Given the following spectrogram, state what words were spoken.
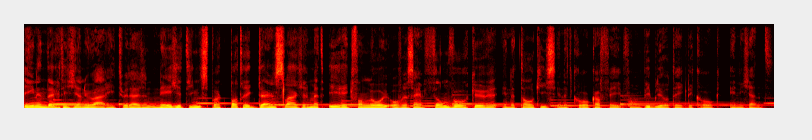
31 januari 2019 sprak Patrick Duinslager met Erik van Looy over zijn filmvoorkeuren in de Talkies in het Krookcafé van Bibliotheek de Krook in Gent.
